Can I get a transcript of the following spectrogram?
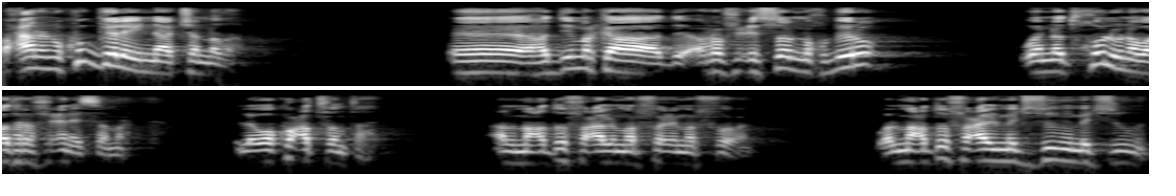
waxaananu ku gelaynaa jannada. Haddii markaa rafciso nukhbiru wa nadkhuluna waad rafcinaysaa marka. Ila waa ku cadfan tahay. Almacduufu cala almarfuuci marfuucun waalmacduufu cala almajzuumi majzuumun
